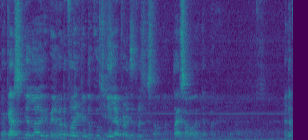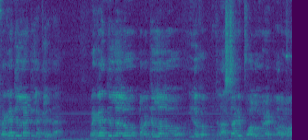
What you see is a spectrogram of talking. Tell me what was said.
ప్రకాశం జిల్లాకి వెలుగున్న ప్రాజెక్ట్ ఎందుకు పూర్తి చేయలేకపోతే నేను ప్రశ్నిస్తా ఉన్నా. దానికి సమాధానం చెప్పాలి. అంటే ప్రకాశం జిల్లా అంటే లెక్కలేదా? ప్రకాశం జిల్లాలో మన జిల్లాలో ఇది ఒక రాష్ట్రానికి పోలవరం ఎటు వరమో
